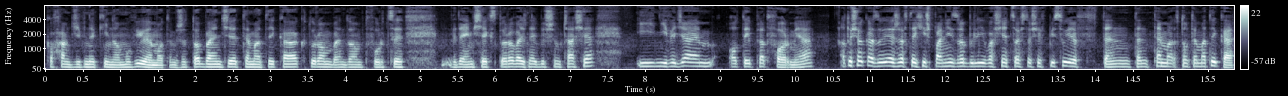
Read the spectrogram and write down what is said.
kocham dziwne kino. Mówiłem o tym, że to będzie tematyka, którą będą twórcy, wydaje mi się, eksplorować w najbliższym czasie i nie wiedziałem o tej platformie. A tu się okazuje, że w tej Hiszpanii zrobili właśnie coś, co się wpisuje w, ten, ten temat, w tą tematykę,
